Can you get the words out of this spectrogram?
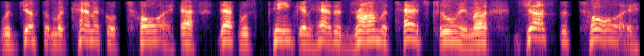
was just a mechanical toy uh, that was pink and had a drum attached to him. Uh, just a toy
